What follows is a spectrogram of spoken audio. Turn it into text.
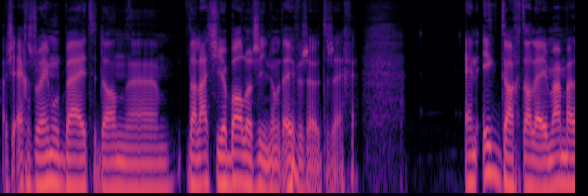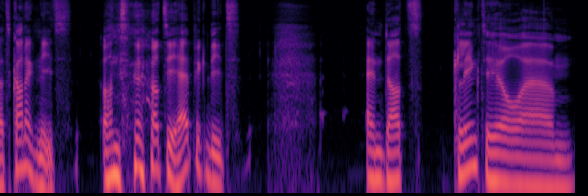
Als je ergens doorheen moet bijten, dan, dan laat je je ballen zien, om het even zo te zeggen. En ik dacht alleen maar, maar dat kan ik niet. Want, want die heb ik niet. En dat klinkt heel um,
